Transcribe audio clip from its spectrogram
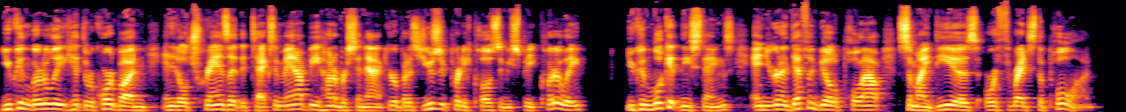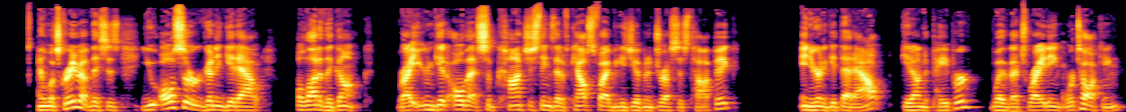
you can literally hit the record button and it'll translate the text. It may not be 100% accurate, but it's usually pretty close if you speak clearly. You can look at these things and you're going to definitely be able to pull out some ideas or threads to pull on. And what's great about this is you also are going to get out a lot of the gunk, right? You're going to get all that subconscious things that have calcified because you haven't addressed this topic. And you're going to get that out, get onto paper, whether that's writing or talking.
